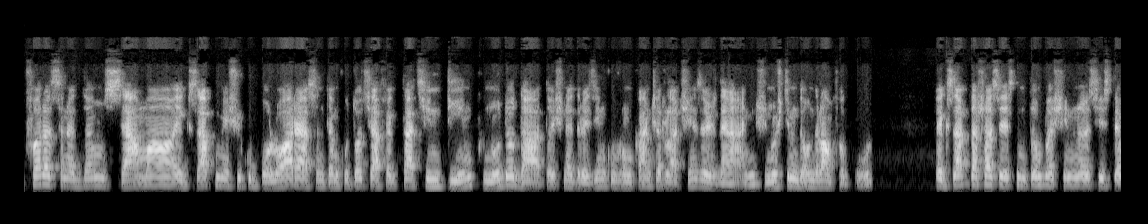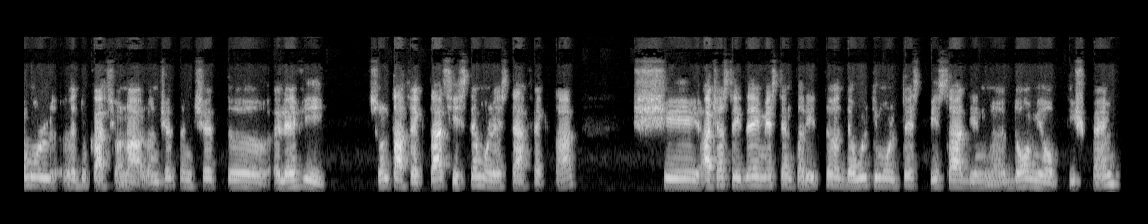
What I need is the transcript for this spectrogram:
fără să ne dăm seama, exact cum e și cu poluarea, suntem cu toții afectați în timp, nu deodată, și ne trezim cu vreun cancer la 50 de ani și nu știm de unde l-am făcut. Exact așa se întâmplă și în sistemul educațional. Încet, încet, uh, elevii sunt afectați, sistemul este afectat și această idee mi este întărită de ultimul test PISA din 2018,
